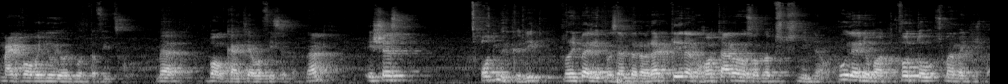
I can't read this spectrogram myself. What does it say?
megvan, hogy New Yorkban a fickó, mert bankkártyával fizetett, nem? És ez Ott működik, hogy belép az ember a reptéren, a határon, azonnal mindenhol. Új lenyomat, fotó, már megy is be.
